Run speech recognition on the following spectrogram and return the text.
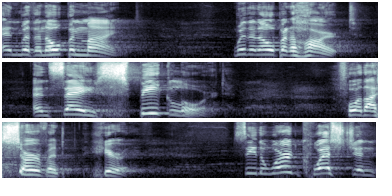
and with an open mind, with an open heart, and say, Speak, Lord, for thy servant heareth. See, the word question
